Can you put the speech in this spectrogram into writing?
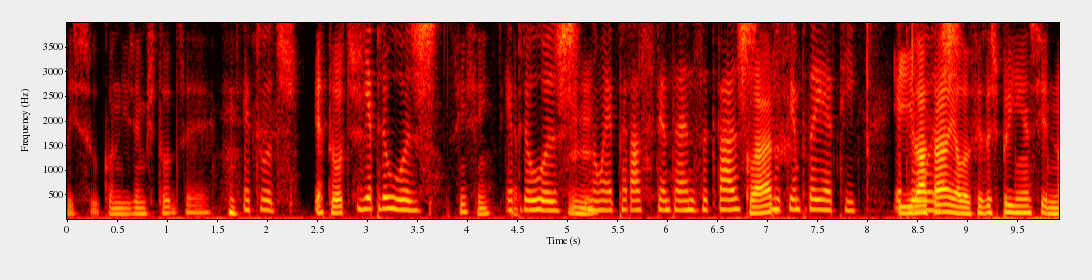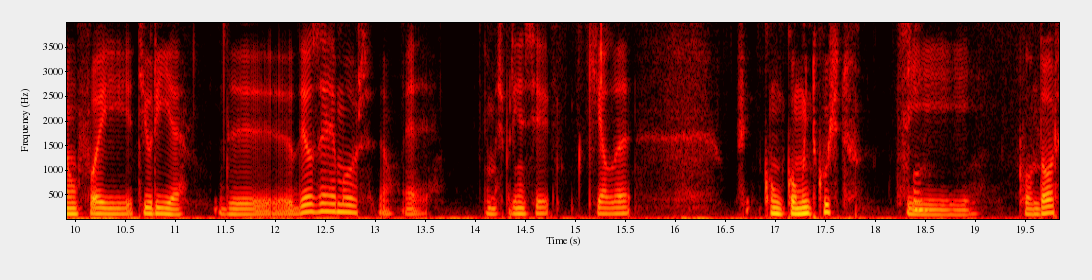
Por isso, quando dizemos todos, é. É todos. é todos. E é para hoje. Sim, sim. É, é... para hoje, uhum. não é para há 70 anos atrás, claro. no tempo da Eti. É e lá está, ela fez a experiência, não foi teoria de Deus é amor. Não, é, é uma experiência que ela, com, com muito custo sim. e com dor,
